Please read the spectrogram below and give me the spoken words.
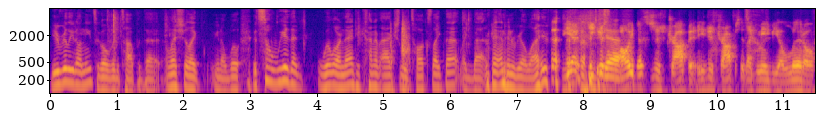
you really don't need to go over the top with that. Unless you're like, you know, Will. It's so weird that Will Arnett he kind of actually talks like that, like Batman in real life. Yeah, he just Yeah. all he does is just drop it. He just drops it like maybe a little,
